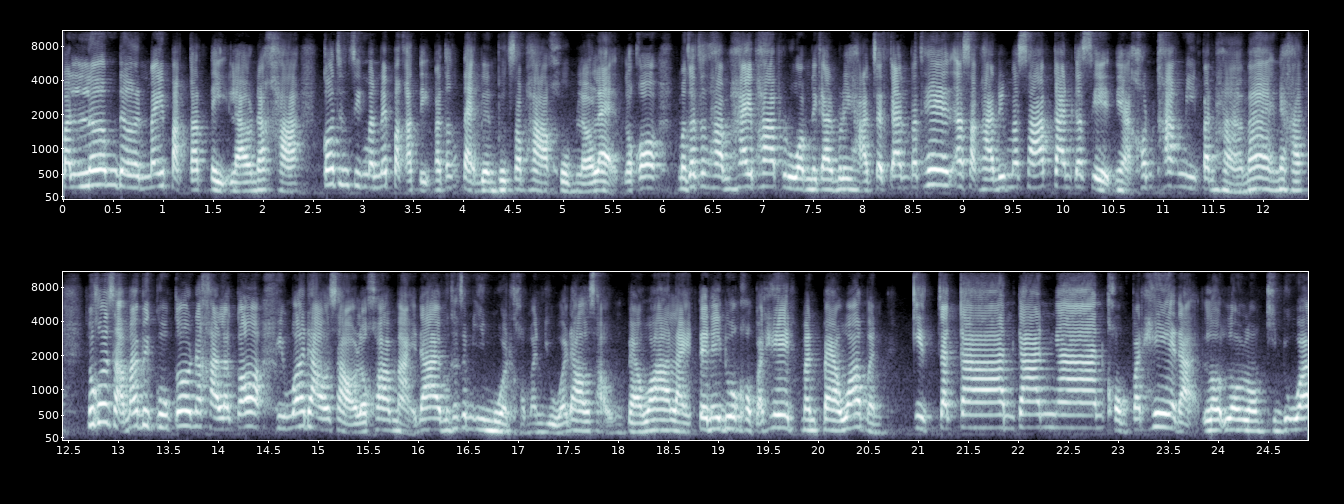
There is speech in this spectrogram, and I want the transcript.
มันเริ่มเดินไม่ปกติแล้วนะคะ ก็จริง ๆ มันไม่ปกติมาตั้งแต่เดือนพฤษภาคมแล้วแหละ แล้วก็มันก็จะทำให้ภาพรวมในการบริหารจัดการประเทศอสังหาริมทรัพย์ การเกษตรเนี่ยค่อนข้างมีปัญหามากนะคะ ทุกคนสามารถไป Google นะคะ แล้วก็พิมพ์ว่าดาวเสาร์แล้วความหมายได้ มันก็จะมีหมวดของมันอยู่ว่าดาวเสาร์แปลว่าอะไร แต่ในดวงของประเทศมันแปลว่าเหมือนกิจการการงานของประเทศอะเราเราลองคิดดูว่า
